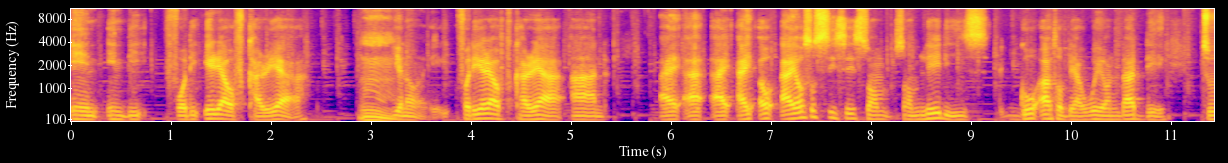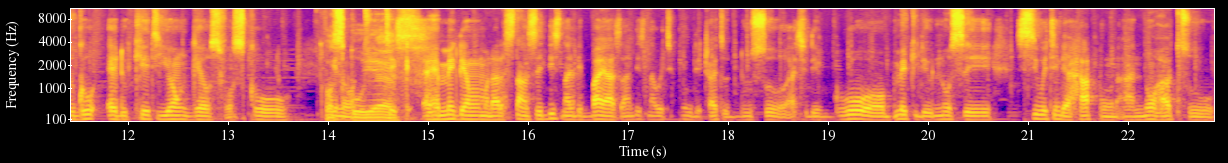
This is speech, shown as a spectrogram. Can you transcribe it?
in in the for the area of career, Mm. you know, for the area of career and I I I I, I also see say some some ladies go out of their way on that day to go educate young girls for school For you know, school, yes. take, uh, make them understand. Say this not the bias and this not what they try to do. So as they grow up, make you know say see what they happen and know how to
